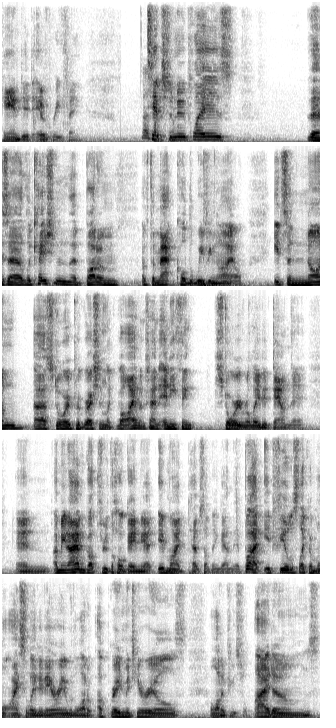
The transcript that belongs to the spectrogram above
handed everything That's tips for new players. There's a location in the bottom of the map called the Weaving Isle. It's a non uh, story progression. Like, well, I haven't found anything story related down there, And I mean, I haven't got through the whole game yet. It might have something down there, but it feels like a more isolated area with a lot of upgrade materials, a lot of useful items.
